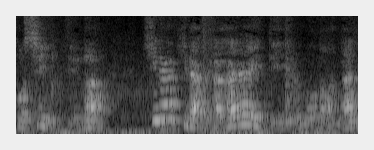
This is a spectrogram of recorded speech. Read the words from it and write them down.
欲しいっていうのはキラキラ輝いているものは何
